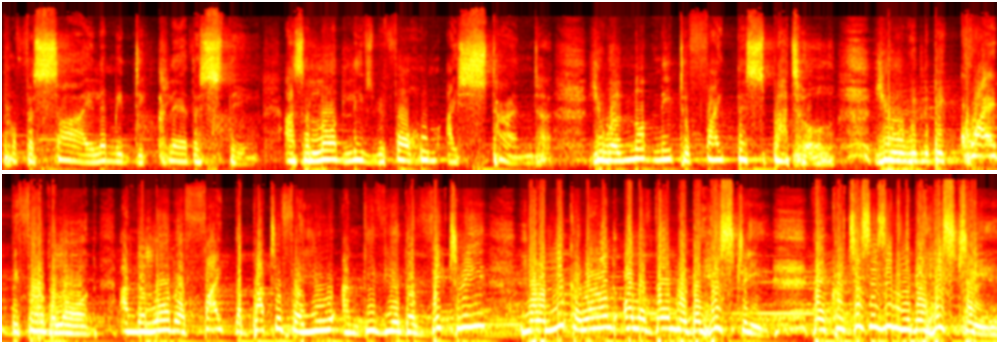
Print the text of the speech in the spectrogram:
prophesy, let me declare this thing as the Lord lives before whom I stand, you will not need to fight this battle. You will be quiet before the Lord, and the Lord will fight the battle for you and give you the victory. You will look around, all of them will be history. Their criticism will be history.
